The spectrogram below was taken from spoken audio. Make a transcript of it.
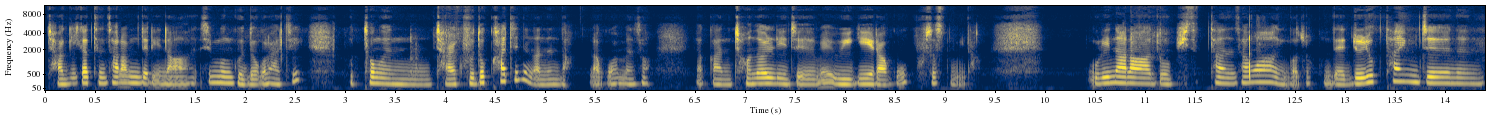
자기 같은 사람들이나 신문 구독을 하지 보통은 잘 구독하지는 않는다라고 하면서 약간 저널리즘의 위기라고 보셨습니다. 우리나라도 비슷한 상황인 거죠. 근데 뉴욕타임즈는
